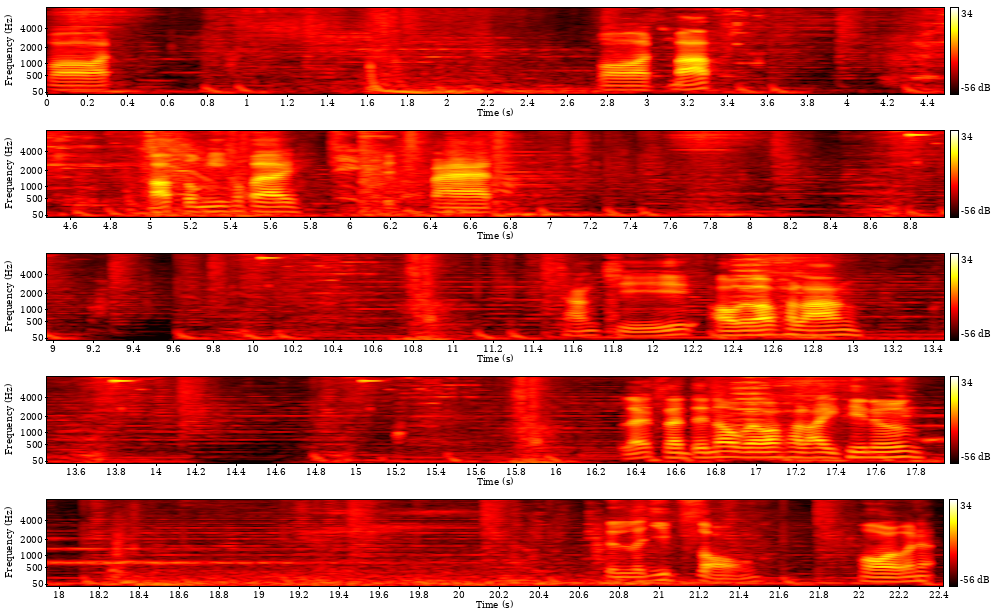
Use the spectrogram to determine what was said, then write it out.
ฟอดฟอดบัฟบัฟตรงนี้เข้าไปเป็นแปดช้างฉีเอาไว้ว่าพลัง และเซนติเนลไว้ว่าพลังอีกทีนึง เป็นละยี่สิบสองพอแล้วเนี่ย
